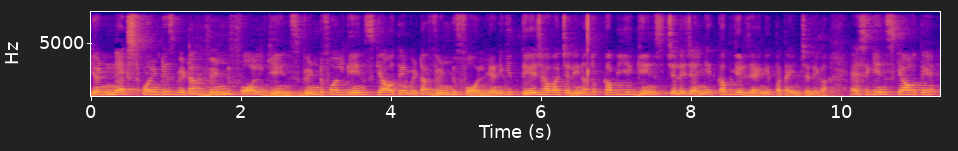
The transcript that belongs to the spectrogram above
योर नेक्स्ट पॉइंट इज़ बेटा विंड फॉल गेन्स विंड फॉल गेन्स क्या होते हैं बेटा? विंड फॉल यानी कि तेज हवा चली ना तो कब ये गेंस चले जाएँगे, कब गिर जाएँगे, पता ही नहीं चलेगा. ऐसे गेंस क्या होते हैं?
